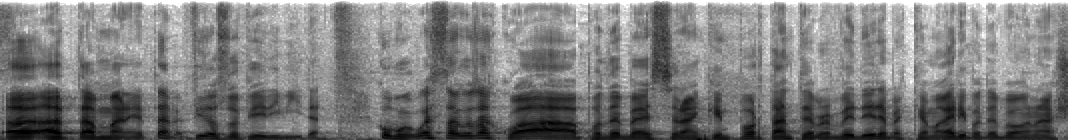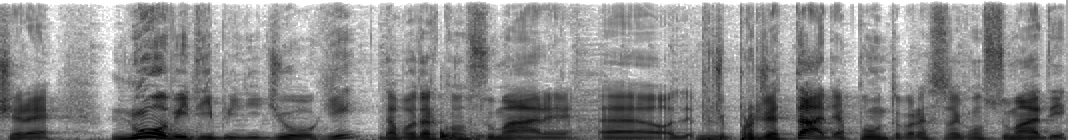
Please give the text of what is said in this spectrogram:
a, a tammanetta, Beh, filosofia di vita. Comunque, questa cosa qua potrebbe essere anche importante per vedere perché magari potrebbero nascere nuovi tipi di giochi da poter consumare, eh, progettati appunto per essere consumati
